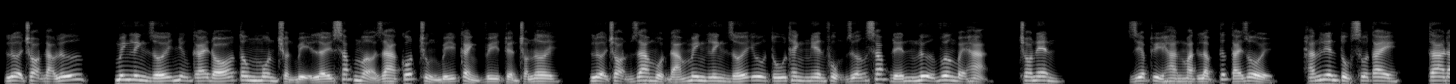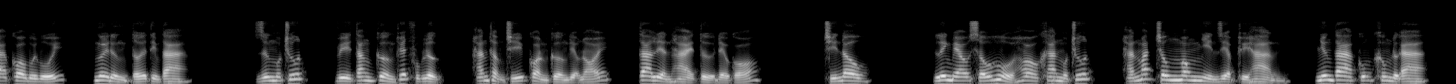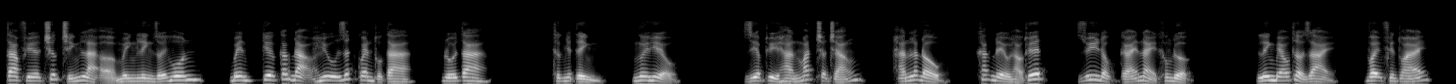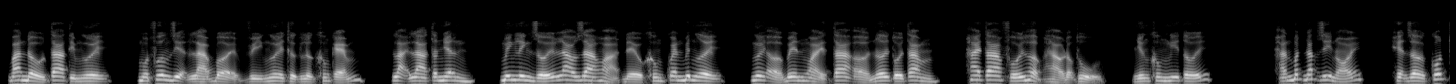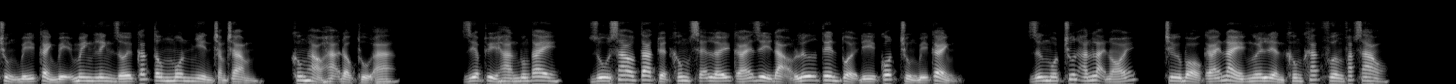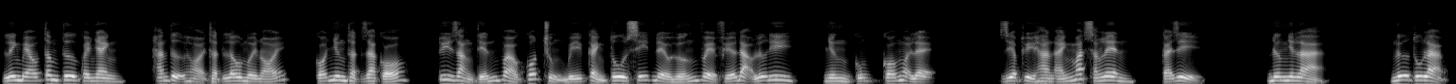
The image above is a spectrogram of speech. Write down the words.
Lựa chọn đạo lữ, minh linh giới những cái đó tông môn chuẩn bị lấy sắp mở ra cốt chủng bí cảnh vi tuyển chọn nơi, lựa chọn ra một đám minh linh giới ưu tú thanh niên phụng dưỡng sắp đến nữ vương bệ hạ, cho nên. Diệp Thủy Hàn mặt lập tức tái rồi, hắn liên tục xua tay, ta đã co bối bối, ngươi đừng tới tìm ta. Dừng một chút, vì tăng cường thuyết phục lực, hắn thậm chí còn cường điệu nói, ta liền hài tử đều có. Chín đâu? Linh béo xấu hổ ho khan một chút, hắn mắt trông mong nhìn Diệp Thủy Hàn, nhưng ta cũng không được a, à, ta phía trước chính là ở minh linh giới hôn, bên kia các đạo hưu rất quen thuộc ta, đối ta. Thực nhiệt tình, ngươi hiểu. Diệp Thủy Hàn mắt trợn trắng, hắn lắc đầu, khác đều hảo thuyết, duy độc cái này không được. Linh béo thở dài, vậy phiền thoái, ban đầu ta tìm ngươi, một phương diện là bởi vì ngươi thực lực không kém, lại là tân nhân, minh linh giới lao ra hỏa đều không quen biết ngươi, ngươi ở bên ngoài ta ở nơi tối tăm, hai ta phối hợp hảo động thủ, nhưng không nghĩ tới. Hắn bất đắc dĩ nói, hiện giờ cốt trùng bí cảnh bị minh linh giới các tông môn nhìn chằm chằm, không hảo hạ độc thủ A. Diệp Thủy Hàn buông tay, dù sao ta tuyệt không sẽ lấy cái gì đạo lữ tên tuổi đi cốt trùng bí cảnh. Dừng một chút hắn lại nói, trừ bỏ cái này ngươi liền không khác phương pháp sao. Linh béo tâm tư quay nhanh, hắn tự hỏi thật lâu mới nói, có nhưng thật ra có, tuy rằng tiến vào cốt trùng bí cảnh tu sĩ đều hướng về phía đạo lữ đi, nhưng cũng có ngoại lệ. Diệp Thủy Hàn ánh mắt sáng lên, cái gì? Đương nhiên là nữ tu lạp.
